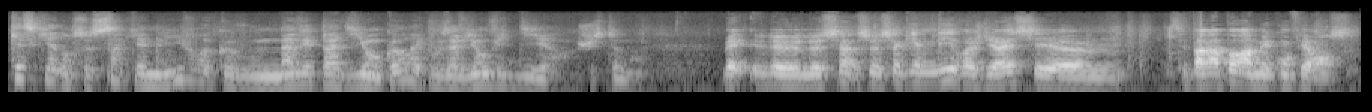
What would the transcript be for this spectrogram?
Qu'est-ce qu'il y a dans ce cinquième livre que vous n'avez pas dit encore et que vous aviez envie de dire, justement? Mais le, Ce cinquième livre, je dirais, c'est euh, par rapport à mes conférences.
